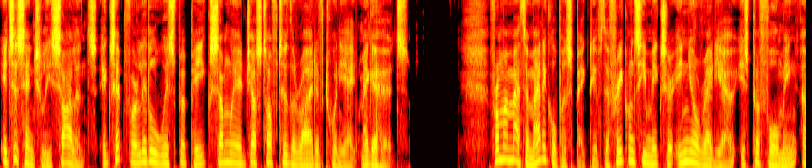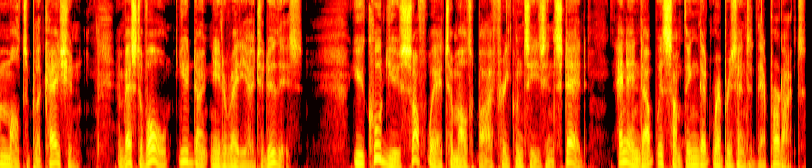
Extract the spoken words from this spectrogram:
it's essentially silence, except for a little WSPR peak somewhere just off to the right of 28 MHz. From a mathematical perspective, the frequency mixer in your radio is performing a multiplication. And best of all, you don't need a radio to do this. You could use software to multiply frequencies instead and end up with something that represented their product.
